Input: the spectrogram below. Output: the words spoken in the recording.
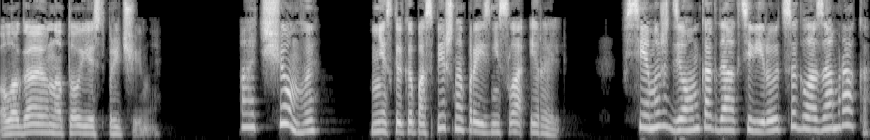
Полагаю, на то есть причины». «О чем вы?» Несколько поспешно произнесла Ирель. «Все мы ждем, когда активируются глаза мрака».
